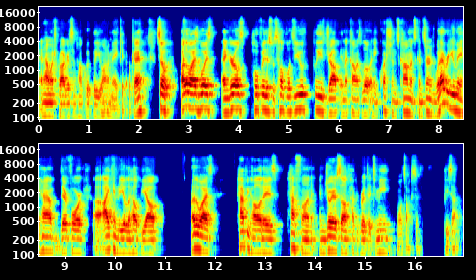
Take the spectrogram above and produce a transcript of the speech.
and how much progress and how quickly you want to make it. Okay. So, otherwise, boys and girls, hopefully this was helpful to you. Please drop in the comments below any questions, comments, concerns, whatever you may have. Therefore, uh, I can be able to help you out. Otherwise, happy holidays, have fun, enjoy yourself. Happy birthday to me. We'll talk soon. Peace out.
